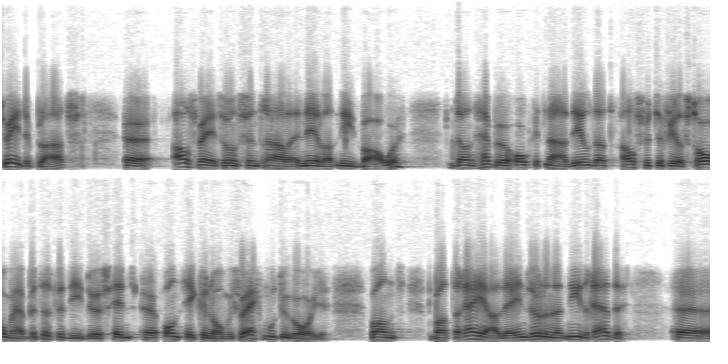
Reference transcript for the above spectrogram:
Tweede plaats, uh, als wij zo'n centrale in Nederland niet bouwen, dan hebben we ook het nadeel dat als we te veel stroom hebben, dat we die dus in uh, oneconomisch weg moeten gooien. Want batterijen alleen zullen het niet redden. Uh,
